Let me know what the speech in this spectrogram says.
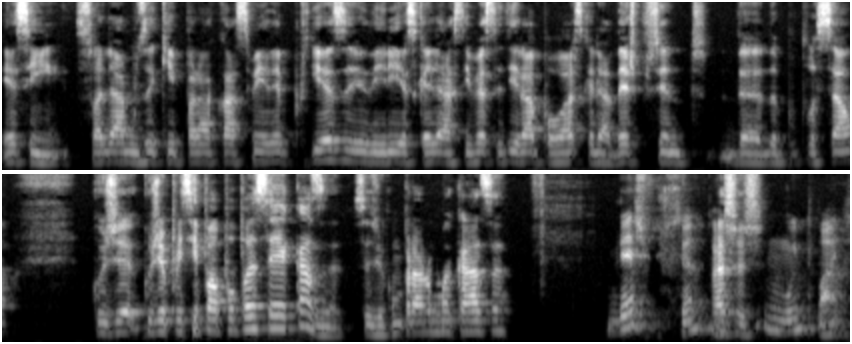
é assim, se olharmos aqui para a classe média portuguesa, eu diria, se calhar, se tivesse a tirar para o ar, se calhar 10% da, da população, cuja, cuja principal poupança é a casa, ou seja, comprar uma casa. 10%? Achas? Muito mais.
